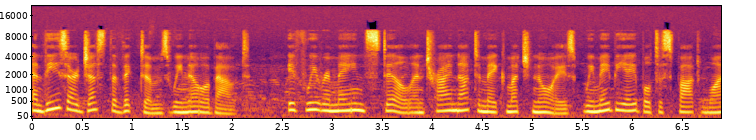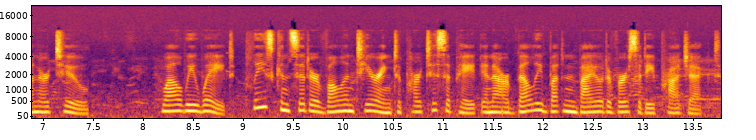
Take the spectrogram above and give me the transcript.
And these are just the victims we know about. If we remain still and try not to make much noise, we may be able to spot one or two. While we wait, please consider volunteering to participate in our Belly Button Biodiversity Project.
